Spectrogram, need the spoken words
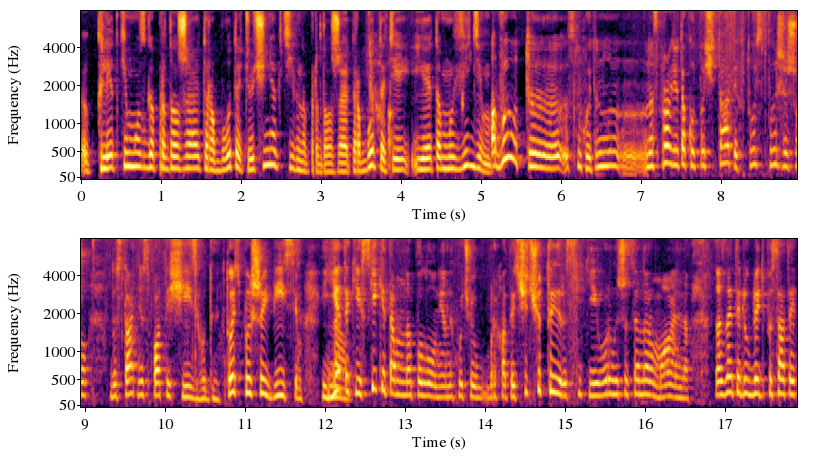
Э, Клетки мозга продолжают работать, очень активно продолжают работать, и, и это мы видим. А ви от е, слухайте, ну насправді так от почитати, хтось пише, що достатньо спати 6 годин, хтось пише 8. І Є Да. такі, скільки там Наполеон, я не хочу брехати, чи 4, скільки, і говорили, що це нормально. А знаєте, люблять писати,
